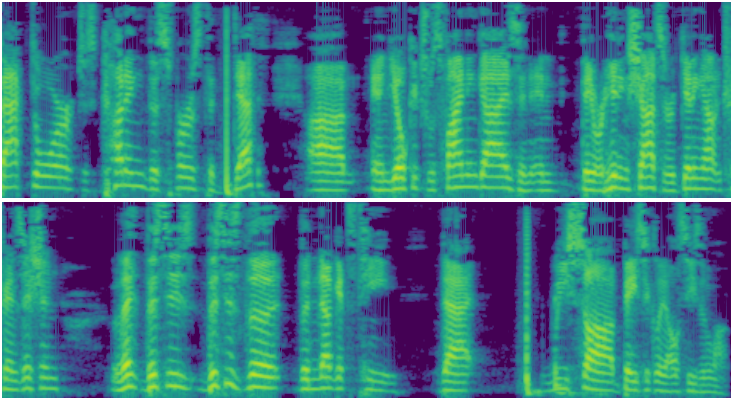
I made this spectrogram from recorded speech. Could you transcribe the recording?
backdoor, just cutting the Spurs to death. Um, and Jokic was finding guys and, and they were hitting shots or getting out in transition. This is, this is the, the Nuggets team that we saw basically all season long.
